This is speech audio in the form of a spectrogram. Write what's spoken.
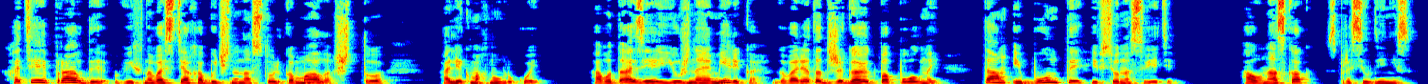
хотя и правды в их новостях обычно настолько мало, что... Олег махнул рукой. А вот Азия и Южная Америка, говорят, отжигают по полной. Там и бунты, и все на свете. «А у нас как?» – спросил Денис.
